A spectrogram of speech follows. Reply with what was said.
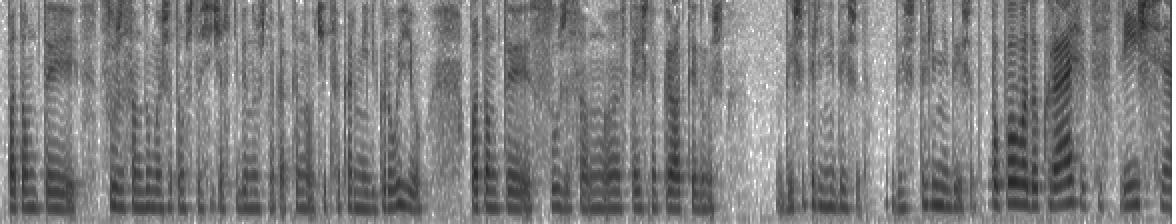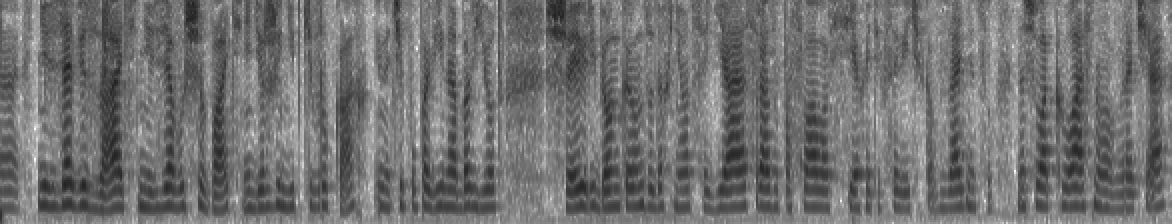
потом ты с ужасом думаешь о том, что сейчас тебе нужно как-то научиться кормить грудью, потом ты с ужасом э, стоишь над кроваткой и думаешь, Дышит или не дышит? Дышит или не дышит? По поводу краситься, стричься, нельзя вязать, нельзя вышивать, не держи нитки в руках, иначе пуповина обовьет шею ребенка, и он задохнется. Я сразу послала всех этих советчиков в задницу, нашла классного врача,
